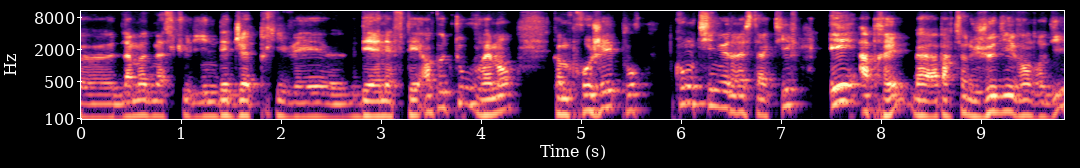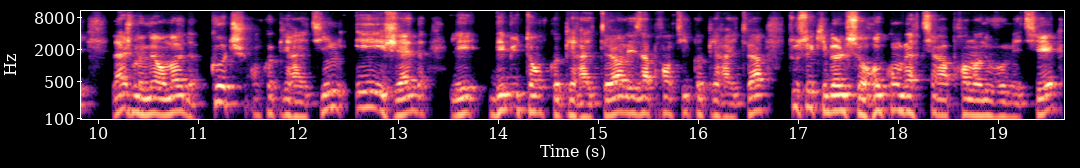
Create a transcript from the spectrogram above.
euh, de la mode masculine, des jets privés, euh, des NFT, un peu tout vraiment comme projet pour continuer de rester actif. Et après, bah, à partir du jeudi et vendredi, là, je me mets en mode coach en copywriting et j'aide les débutants copywriters, les apprentis copywriters, tous ceux qui veulent se reconvertir, apprendre un nouveau métier,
